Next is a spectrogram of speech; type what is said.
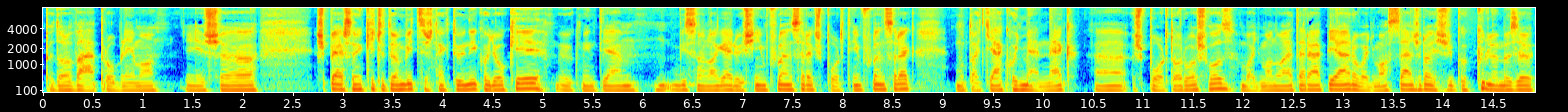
például a vál probléma, és és persze, hogy kicsit olyan viccesnek tűnik, hogy oké, okay, ők mint ilyen viszonylag erős influencerek, sportinfluencerek mutatják, hogy mennek sportorvoshoz, vagy manuálterápiára, vagy masszázsra, és ők a különböző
